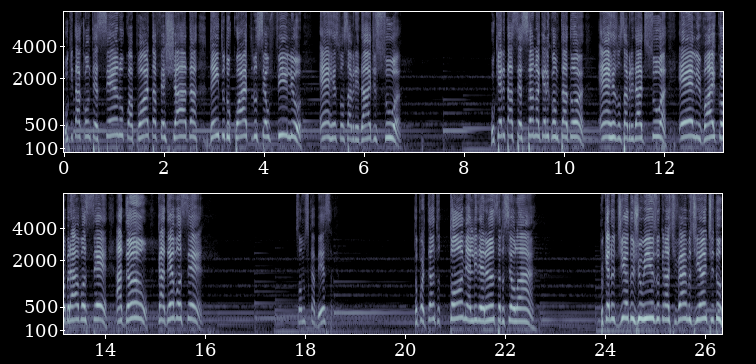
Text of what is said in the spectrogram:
o que está acontecendo com a porta fechada dentro do quarto do seu filho é responsabilidade sua. O que ele está acessando naquele computador é responsabilidade sua. Ele vai cobrar você. Adão, cadê você? Somos cabeça. Então, portanto, tome a liderança do seu lar. Porque no dia do juízo que nós tivermos diante do,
